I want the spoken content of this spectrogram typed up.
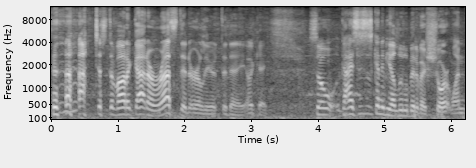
Just about got arrested earlier today. Okay. So guys, this is going to be a little bit of a short one.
